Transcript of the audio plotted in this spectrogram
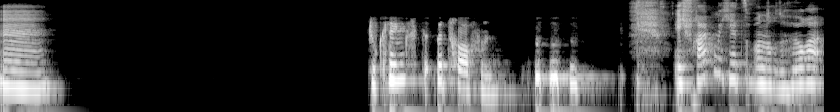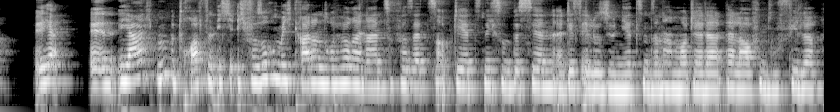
mm. Du klingst betroffen. ich frage mich jetzt, ob unsere Hörer, ja, äh, ja, ich bin betroffen. Ich, ich versuche mich gerade unsere Hörer hineinzuversetzen, ob die jetzt nicht so ein bisschen äh, desillusioniert sind, sondern haben Motto, ja, da, da laufen so viele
